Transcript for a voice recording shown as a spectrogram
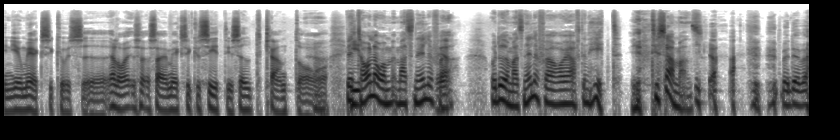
i New Mexicos, eh, eller säger Mexico Citys utkanter. Ja. Vi talar om Mats Nileskär. Ja. Och du och Mats Nileskär har ju haft en hit ja. tillsammans. Ja. Men det var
